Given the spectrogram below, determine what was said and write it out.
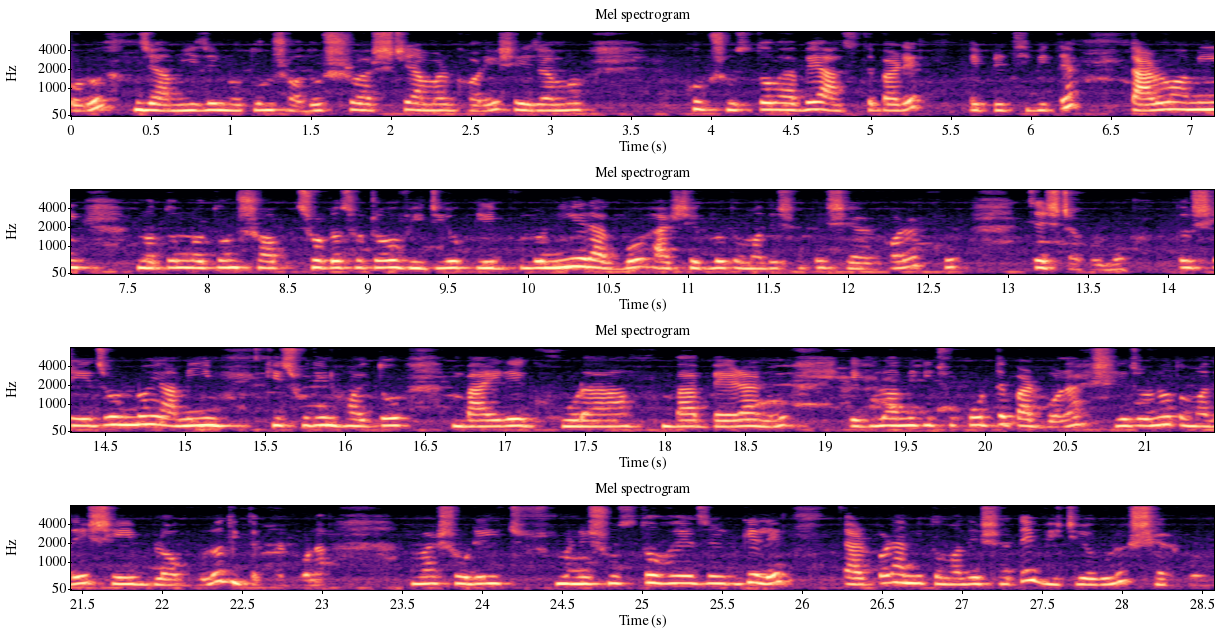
করো যে আমি যে নতুন সদস্য আসছে আমার ঘরে, সে যেন খুব সুস্থভাবে আসতে পারে এই পৃথিবীতে। তারও আমি নতুন নতুন সব ছোট ছোট ভিডিও ক্লিপগুলো নিয়ে রাখব আর সেগুলো তোমাদের সাথে শেয়ার করার খুব চেষ্টা করব। তো সেই জন্যই আমি কিছুদিন হয়তো বাইরে ঘোরা বা বেড়ানো এগুলো আমি কিছু করতে পারব না সেজন্য তোমাদের সেই ব্লগগুলো দিতে পারব না। আমার শরীর মানে সুস্থ হয়ে গেলে তারপর আমি তোমাদের সাথে ভিডিওগুলো শেয়ার করব।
